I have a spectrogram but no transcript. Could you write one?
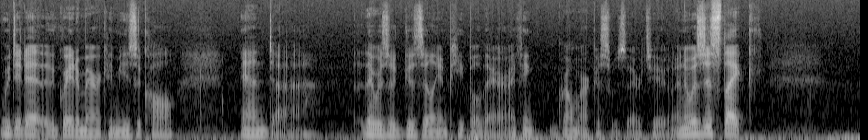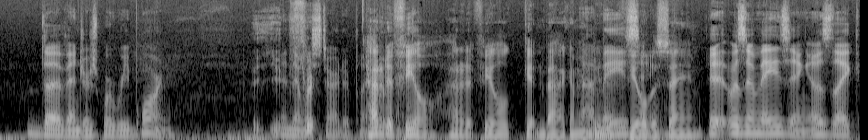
we did it at the Great American Music Hall, and uh, there was a gazillion people there. I think Greil Marcus was there too, and it was just like the Avengers were reborn, and then for- we started playing. How did it feel? How did it feel getting back? I mean, did it feel the same? It was amazing. It was like,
